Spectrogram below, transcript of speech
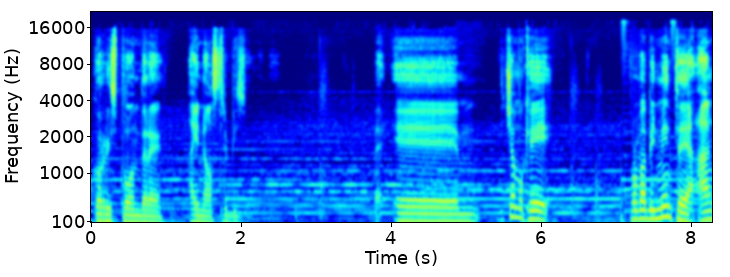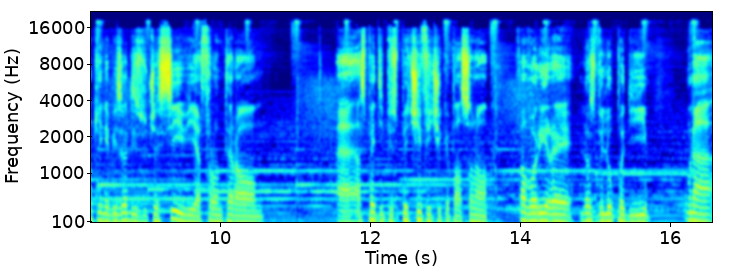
corrispondere ai nostri bisogni. Beh, ehm, diciamo che probabilmente anche in episodi successivi affronterò eh, aspetti più specifici che possono favorire lo sviluppo di una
